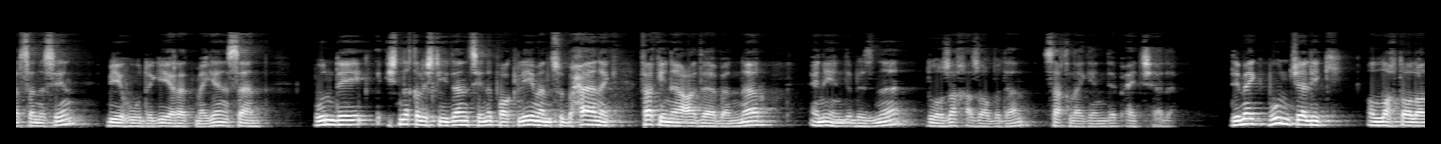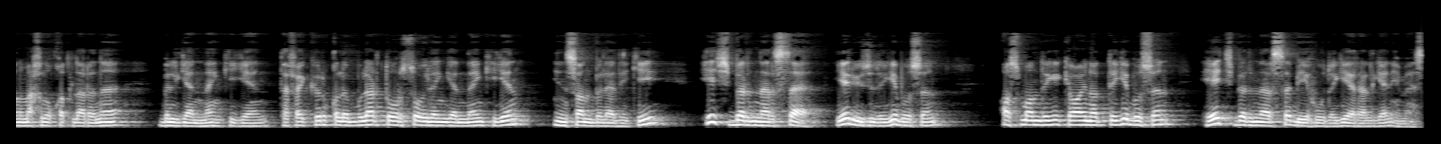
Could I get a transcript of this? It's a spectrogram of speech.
narsani sen behudaga yaratmagansan. Bunday ishni qilishlikdan seni poklayman subhanak faqina azabannar ana endi bizni do'zax azobidan saqlagin deb aytishadi. Demak bunchalik alloh taoloni maxluqotlarini bilgandan keyin tafakkur qilib bular to'g'risida o'ylangandan keyin inson biladiki hech bir narsa yer yuzidagi bo'lsin osmondagi koinotdagi bo'lsin hech bir narsa behudaga yaralgan emas.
